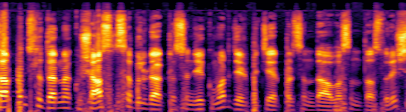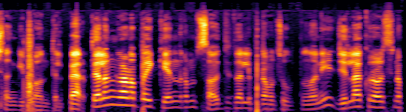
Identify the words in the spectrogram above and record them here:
సర్పంచ్ల ధర్నాకు శాసనసభ్యులు doctor Sanjay Kumar ZP chairperson దా వసంత సురేష్ సంఘీభావం తెలిపారు. తెలంగాణపై కేంద్రం సవితి తల్లి ప్రేమ చూపుతుందని జిల్లాకు రావాల్సిన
